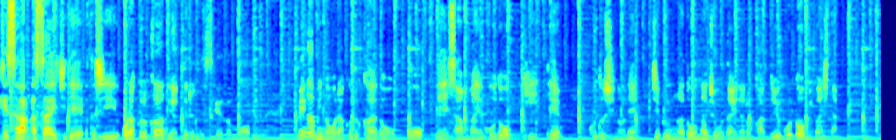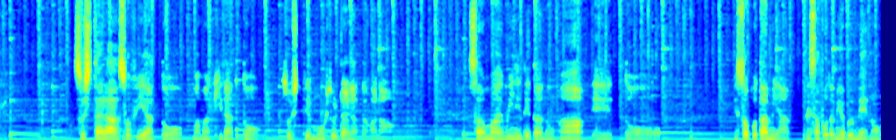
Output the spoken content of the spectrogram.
今朝朝一で私オラクルカードやってるんですけれども女神のオラクルカードを3枚ほど引いて今年のね自分がどんな状態なのかということを見ました。そしたらソフィアとママキラとそしてもう一人誰だったかな。3枚目に出たのがえっ、ー、とメソポタミアメソポタミア文明の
